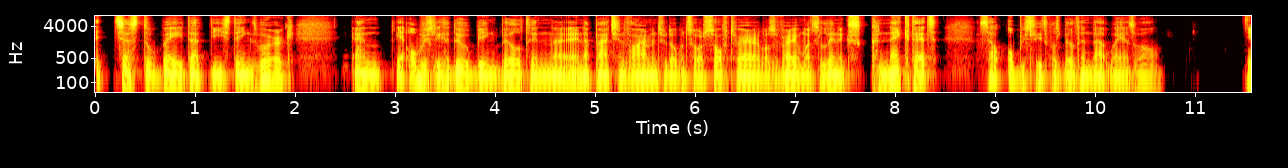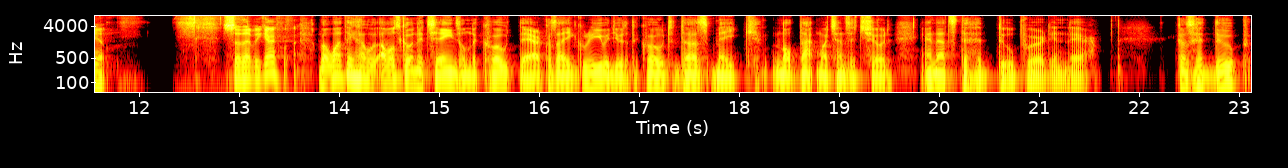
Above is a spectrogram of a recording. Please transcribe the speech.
it's just the way that these things work. And yeah, obviously Hadoop being built in uh, in Apache environment with open source software was very much Linux connected. So obviously it was built in that way as well. Yep. So there we go. But one thing I, w- I was going to change on the quote there, because I agree with you that the quote does make not that much sense it should, and that's the Hadoop word in there. Because Hadoop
